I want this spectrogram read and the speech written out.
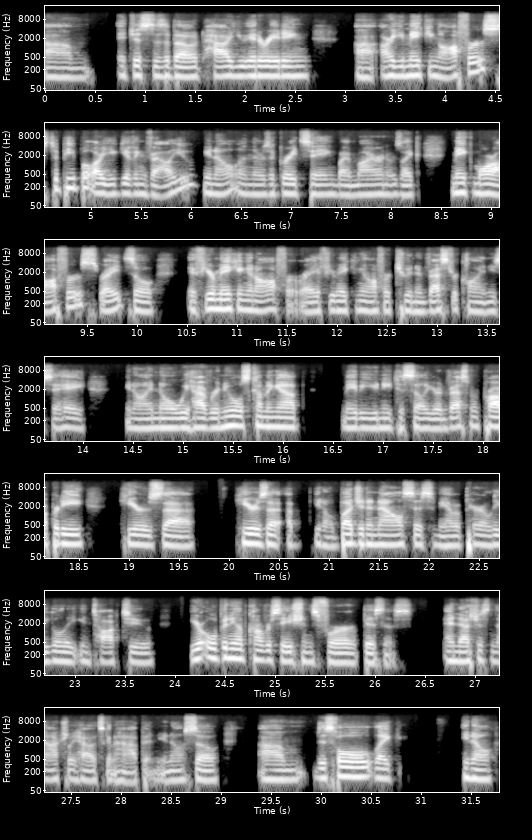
Um, it just is about how you iterating. Uh, are you making offers to people? Are you giving value? You know, and there's a great saying by Myron. It was like, make more offers, right? So if you're making an offer, right? If you're making an offer to an investor client, you say, hey, you know, I know we have renewals coming up. Maybe you need to sell your investment property. Here's uh, here's a, a you know budget analysis, and we have a paralegal that you can talk to. You're opening up conversations for business, and that's just naturally how it's going to happen. You know, so um, this whole like, you know,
